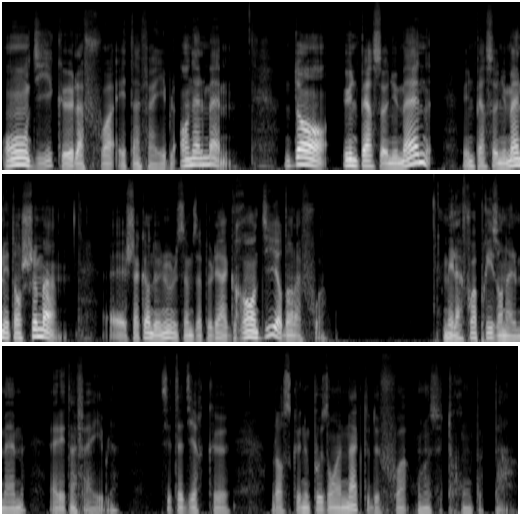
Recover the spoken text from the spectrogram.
On dit que la foi est infaillible en elle-même. Dans une personne humaine, une personne humaine est en chemin. chacun de nous, nous sommes appelés à grandir dans la foi. Mais la foi prise en elle-même, elle est infaillible. C'est-à-dire que lorsque nous posons un acte de foi, on ne se trompe pas.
